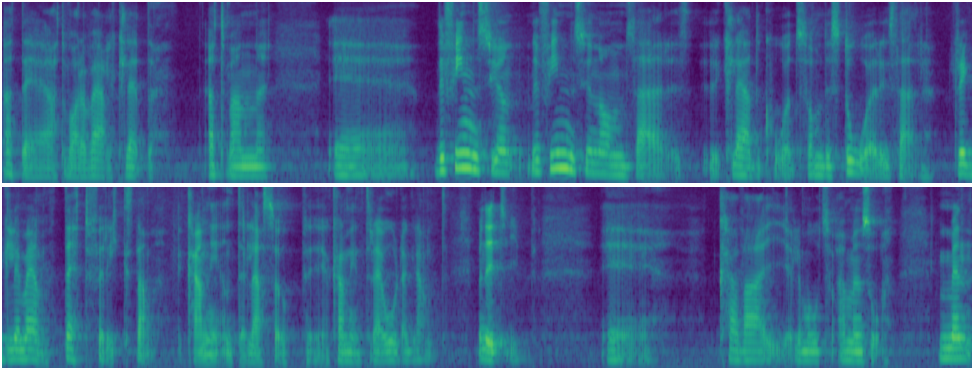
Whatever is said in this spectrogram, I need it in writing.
att det är att vara välklädd. Att man... Eh, det, finns ju, det finns ju någon så här klädkod som det står i så här reglementet för riksdagen. Det kan jag inte läsa upp, jag kan inte det ordagrant. Men det är typ eh, kavaj eller motsvarande, men så. Men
